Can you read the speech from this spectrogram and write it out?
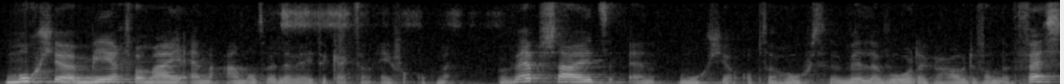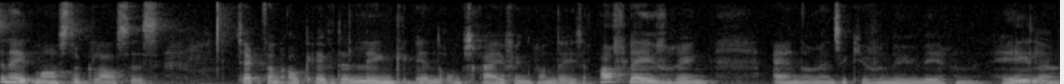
Mocht je meer van mij en mijn aanbod willen weten, kijk dan even op mijn website. En mocht je op de hoogte willen worden gehouden van de Fascinate Masterclasses, check dan ook even de link in de omschrijving van deze aflevering. En dan wens ik je voor nu weer een hele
